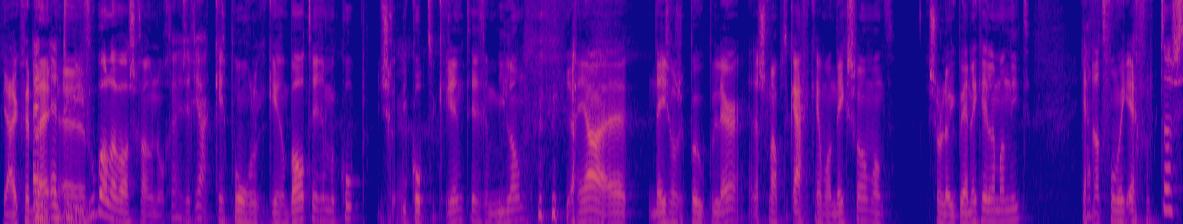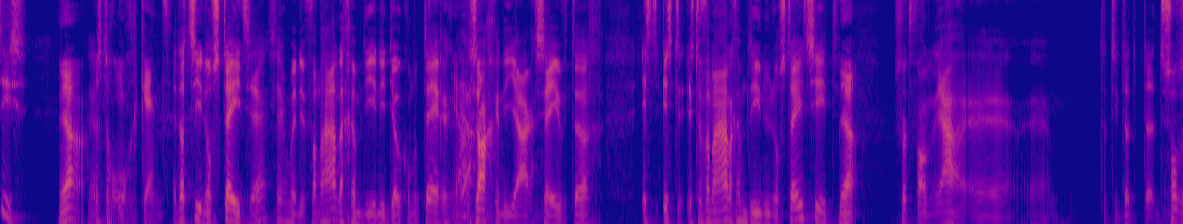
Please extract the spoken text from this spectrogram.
Ja, ik vind En, hij, en toen eh, hij voetballer was gewoon nog. Hè. Hij zegt, ja, ik kreeg per ongeluk een keer een bal tegen mijn kop. Die, Ja. die kopte ik erin tegen Milan. Ja. En ja, eh, deze was ik populair. En daar snapte ik eigenlijk helemaal niks van, want zo leuk ben ik helemaal niet. Ja, dat vond ik echt fantastisch. Ja, Dat is toch ongekend? En dat zie je nog steeds, hè? Zeg maar de Van Hanegem die je in die documentaire Ja. zag in de jaren zeventig, is, is, de, is de Van Hanegem die je nu nog steeds ziet. ja. Een soort van, ja, eh, eh, dat hij dat, dat soms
